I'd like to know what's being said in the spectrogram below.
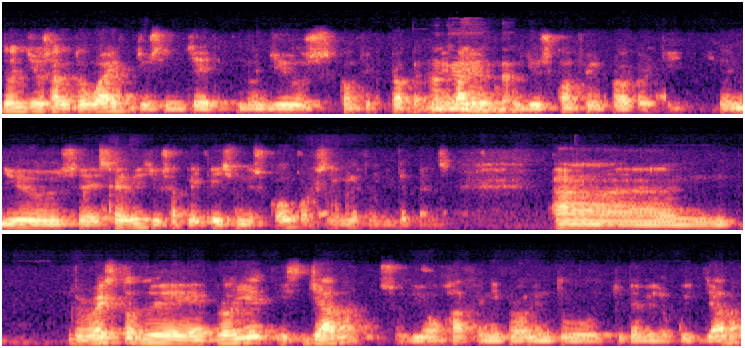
don't use auto AutoWire, use inject. Don't use config property, okay, value, use config property. Don't use uh, service, use application scope or similar, it depends. And the rest of the project is Java, so you don't have any problem to, to develop with Java.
